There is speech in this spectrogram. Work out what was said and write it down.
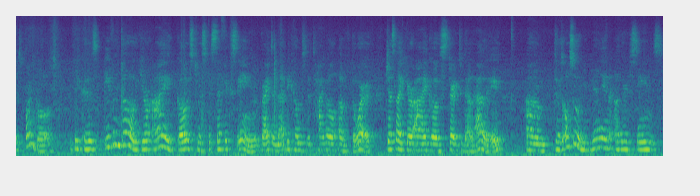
is Bruegel because even though your eye goes to a specific scene, right, and that becomes the title of the work, just like your eye goes straight to Dele Alli, um, there's also a million other scenes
